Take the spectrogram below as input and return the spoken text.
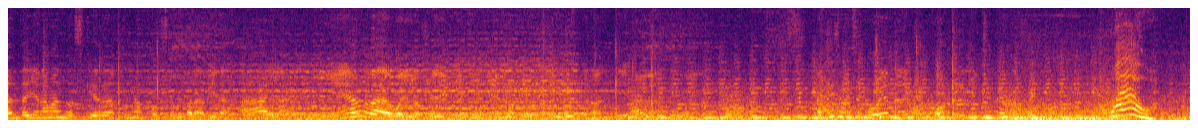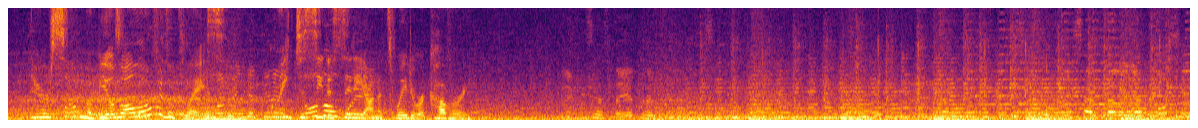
Panda, ya nada más nos queda una porción para vida. ¡Ah, la mierda, güey! Los edificios bien locos, pero anti a la antigua. Aquí se me hace que voy a tener que correr, mi chica perfecto. Wow! There are automobiles all over the place. Mames, ya tienen Great to see the city on its way to recovery. El edificio hasta allá atrás. Saltado ya cosas.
